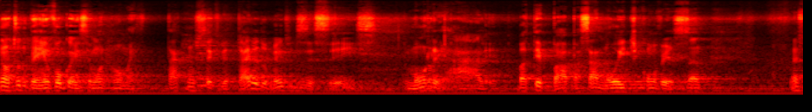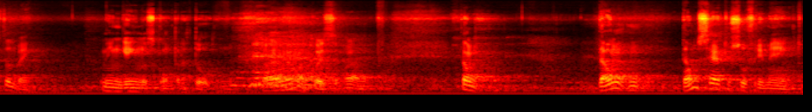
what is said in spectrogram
não, tudo bem, eu vou conhecer Monreal, mas tá com o secretário do Bento XVI, em Monreale, bater papo, passar a noite conversando. Mas tudo bem, ninguém nos contratou. É a mesma coisa. Então, dá um, dá um certo sofrimento.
